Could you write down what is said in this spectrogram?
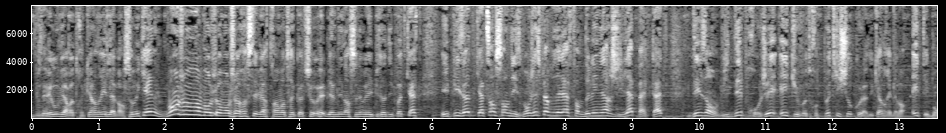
Vous avez ouvert votre calendrier de l'avance au week-end Bonjour, bonjour, bonjour, c'est Bertrand, votre coach et bienvenue dans ce nouvel épisode du podcast, épisode 410. Bon, j'espère que vous avez la forme de l'énergie, la patate, des envies, des projets, et que votre petit chocolat du calendrier de l'avance était bon.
